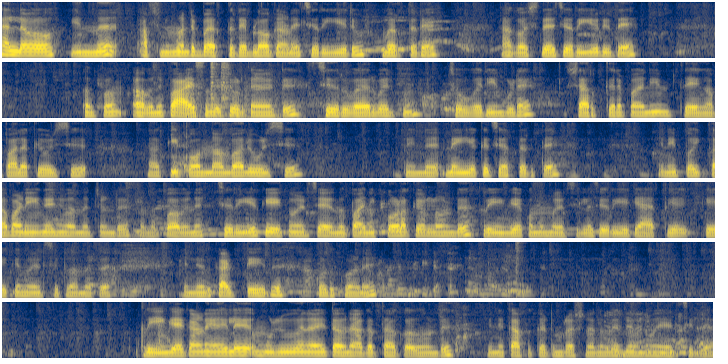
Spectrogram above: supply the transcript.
Hello ഇന്ന് അഫ്നുമോന്റെ birthday ബ്ലോഗാണ്. ചെറിയൊരു birthday ആഘോഷത്തെ ചെറിയൊരു ഇതേ അപ്പം അവന് പായസം വെച്ച് കൊടുക്കാനായിട്ട് ചെറുപയർ പരിപ്പും ചൊവ്വരിയും കൂടെ ശർക്കര പാനിയും തേങ്ങാപ്പാലൊക്കെ ഒഴിച്ച് ആക്കി ഇപ്പോൾ ഒന്നാം പാൽ ഒഴിച്ച് പിന്നെ നെയ്യൊക്കെ ചേർത്തെടുത്തേ. ഇനിയിപ്പോൾ ഇക്ക പണിയും കഴിഞ്ഞ് വന്നിട്ടുണ്ട്. അന്നപ്പോൾ അവന് ചെറിയ കേക്ക് മേടിച്ചായിരുന്നു. പനിക്കോളൊക്കെ ഉള്ളതുകൊണ്ട് ക്രീം കേക്കൊന്നും മേടിച്ചില്ല. ചെറിയ ക്യാരറ്റ് കേക്ക് മേടിച്ചിട്ട് വന്നിട്ട് പിന്നെ അത് കട്ട് ചെയ്ത് കൊടുക്കുവാണ്. ക്രീം കേക്കാണെങ്കിൽ മുഴുവനായിട്ട് അവൻ അകത്താക്കും. അതുകൊണ്ട് പിന്നെ കഫക്കെട്ടും പ്രശ്നമെല്ലാം വരുന്നതുകൊണ്ട് മേടിച്ചില്ല.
